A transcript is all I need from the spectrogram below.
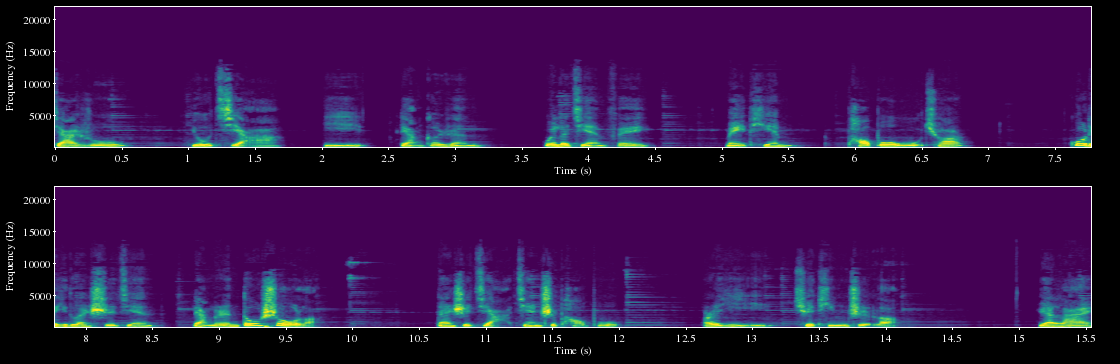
假如有甲、乙两个人为了减肥，每天跑步五圈儿，过了一段时间，两个人都瘦了，但是甲坚持跑步，而乙却停止了。原来，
